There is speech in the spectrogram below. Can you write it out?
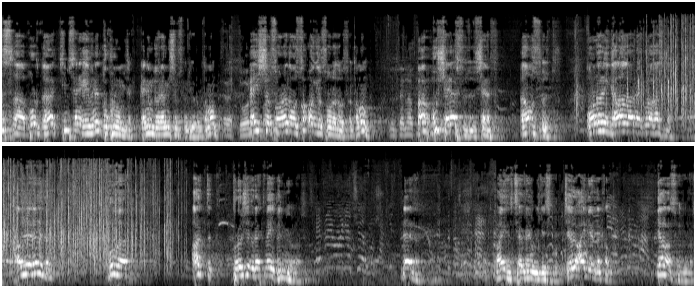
Asla burada kimsenin evine dokunulmayacak. Benim dönemmişim söylüyorum tamam mı? Evet doğru. Beş yıl sonra da olsa, on yıl sonra da olsa tamam mı? Bak bu şeref sözüdür, şeref. Namus sözüdür. Onların yalanlarına kulak asma. Az önce ne dedim? Bunlar artık proje üretmeyi bilmiyorlar. Çevre yolu geçiyormuş. Nerede? Hayır, çevre yolu geçmiyor. Çevre aynı yerde kaldı. Yalan söylüyorlar.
